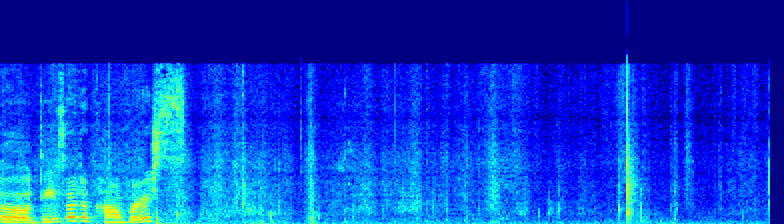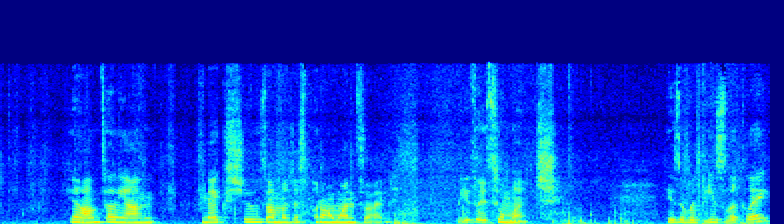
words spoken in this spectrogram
So these are the Converse. Yeah, I'm telling you, next shoes I'm gonna just put on one side. These are too much. These are what these look like.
